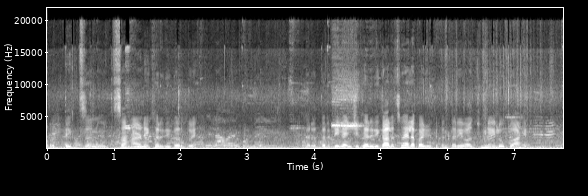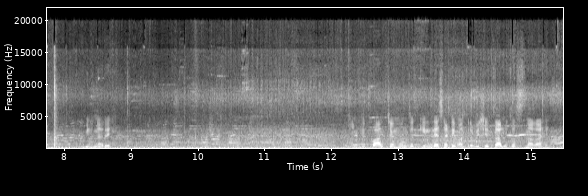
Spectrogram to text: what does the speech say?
प्रत्येकजण उत्साहाने खरेदी करतोय. खरं तर दिव्यांची खरेदी कालच व्हायला पाहिजे होती पण तरी अजूनही लोक आहेत. घेणारे. आणि हे बालचमूंचा किल्ल्यासाठी मात्र विषय चालूच असणार आहे.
